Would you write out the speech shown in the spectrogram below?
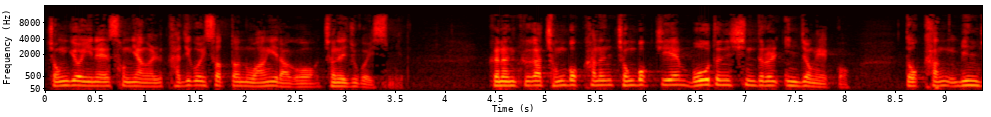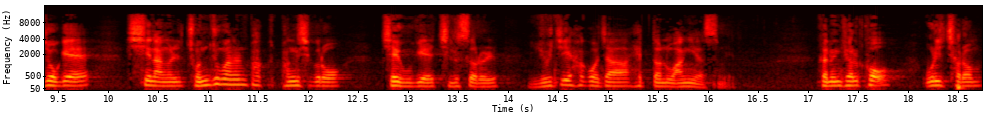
종교인의 성향을 가지고 있었던 왕이라고 전해주고 있습니다. 그는 그가 정복하는 정복지의 모든 신들을 인정했고 또 각 민족의 신앙을 존중하는 방식으로 제국의 질서를 유지하고자 했던 왕이었습니다. 그는 결코 우리처럼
